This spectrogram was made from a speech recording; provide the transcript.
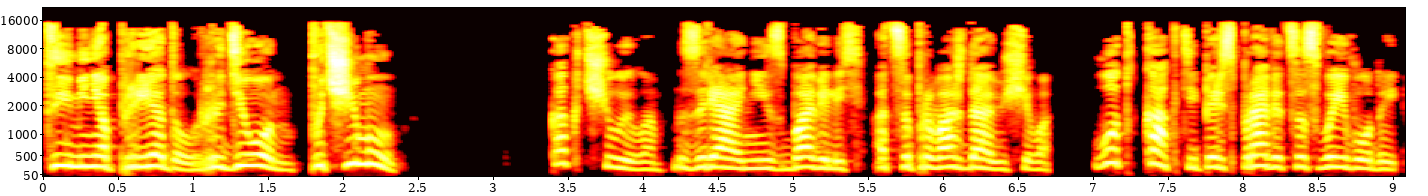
ты меня предал, Родион! Почему? Как чуяло, зря они избавились от сопровождающего. Вот как теперь справиться с воеводой?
